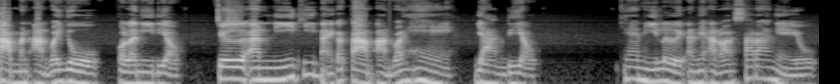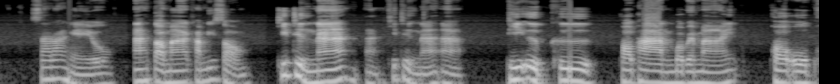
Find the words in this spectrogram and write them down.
ตามมันอ่านว่าโย กรณีเดียว เจออันนี้ที่ไหนก็ตามอ่านว่าแฮอย่างเดียว แค่นี้เลย อันนี้อ่านว่าซาร่าเงโยซาร่าเงโยอะต่อมาคำที่สองคิดถึงนะอะคิดถึงนะอะพีอึบคือพอพานบอใบไม้ พอโอโพ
